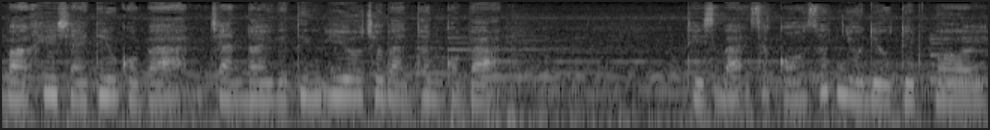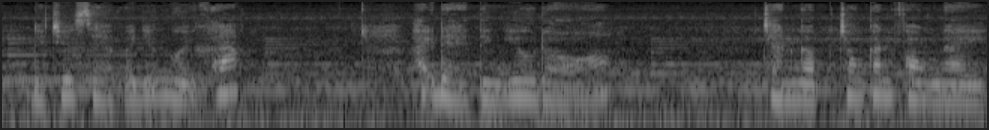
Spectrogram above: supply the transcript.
và khi trái tim của bạn tràn đầy cái tình yêu cho bản thân của bạn, thì bạn sẽ có rất nhiều điều tuyệt vời để chia sẻ với những người khác. Hãy để tình yêu đó tràn ngập trong căn phòng này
